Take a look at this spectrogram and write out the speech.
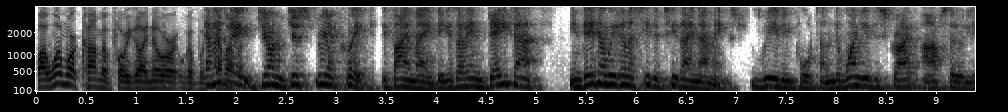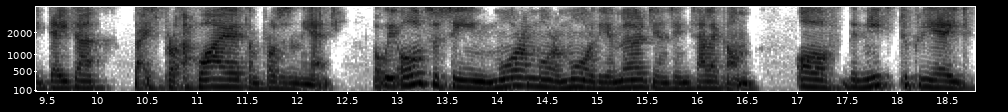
Well, one more comment before we go. I know we're. we're Can I say, John, just real quick, if I may, because I think data in data we're going to see the two dynamics really important. The one you described, absolutely, data that is acquired and processed on the edge. But we also see more and more and more the emergence in telecom of the need to create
